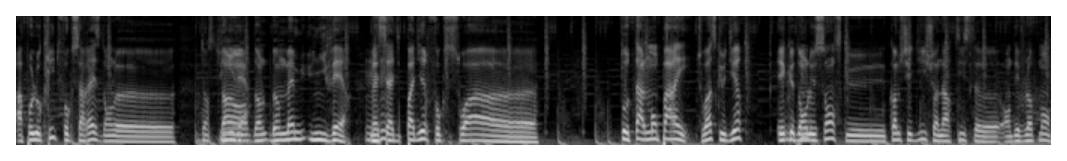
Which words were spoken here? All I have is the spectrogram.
Apollo Creed, faut que ça reste dans le, dans cet dans, univers dans- dans le même univers. Mais Mhm. ça veut pas dire faut que ce soit euh, totalement pareil. Tu vois ce que je veux dire? Et que Mhm. dans le sens que, comme je t'ai dit, je suis un artiste euh, en développement.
